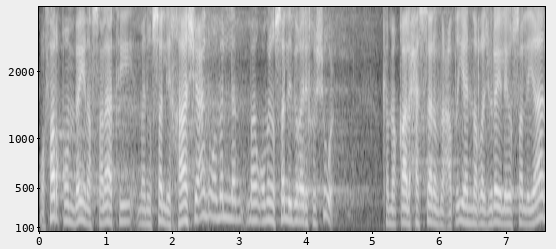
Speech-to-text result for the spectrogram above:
وفرق بين صلاة من يصلي خاشعا ومن لم ومن يصلي بغير خشوع. كما قال حسان بن عطية أن الرجلين ليصليان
